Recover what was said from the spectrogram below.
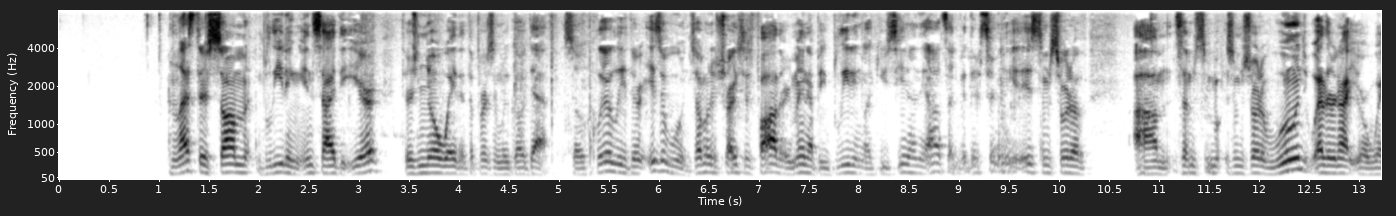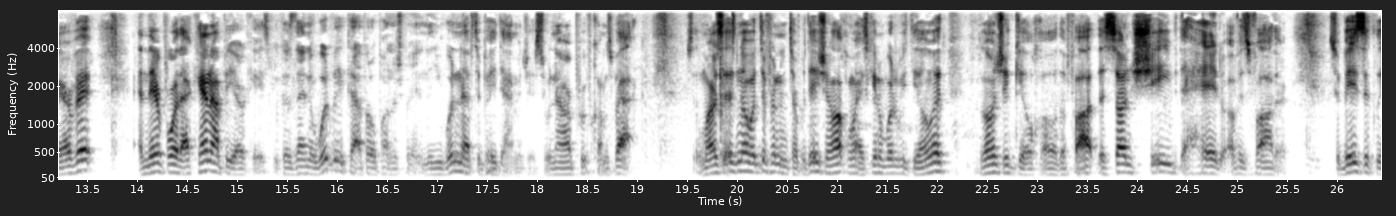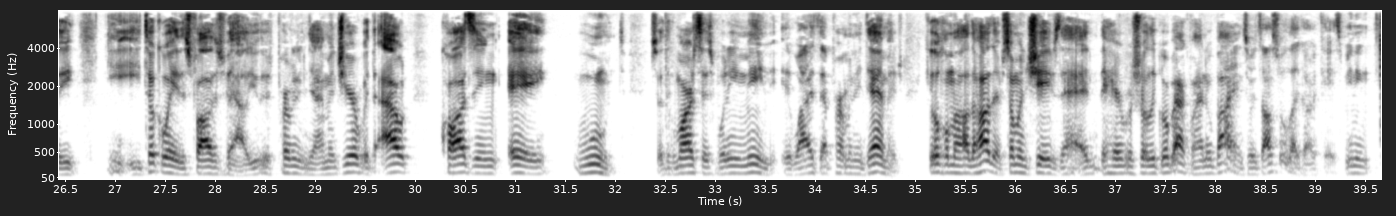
unless there's some bleeding inside the ear, there's no way that the person would go deaf. So clearly there is a wound. Someone who strikes his father, he may not be bleeding like you see on the outside, but there certainly is some sort of um, some, some, some sort of wound, whether or not you're aware of it, and therefore that cannot be our case because then it would be a capital punishment, and then you wouldn't have to pay damages. So now our proof comes back. So the Gemara says, no, a different interpretation. What are we dealing with? The, fa- the son shaved the head of his father. So basically, he, he took away his father's value. There's permanent damage here without causing a wound. So the Gemara says, what do you mean? Why is that permanent damage? If someone shaves the head, the hair will surely grow back. So it's also like our case, meaning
